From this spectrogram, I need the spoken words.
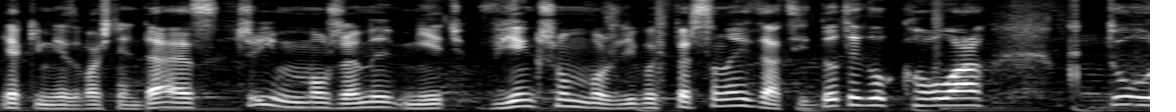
jakim jest właśnie DS, czyli możemy mieć większą możliwość personalizacji. Do tego koła, które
